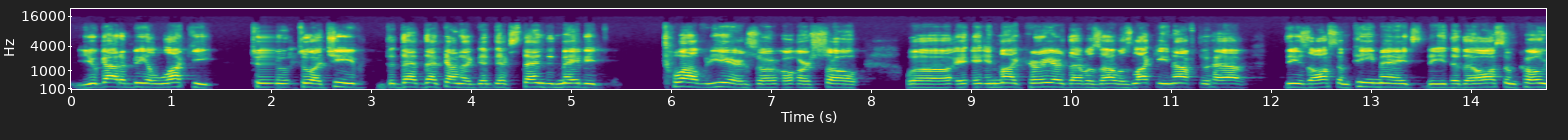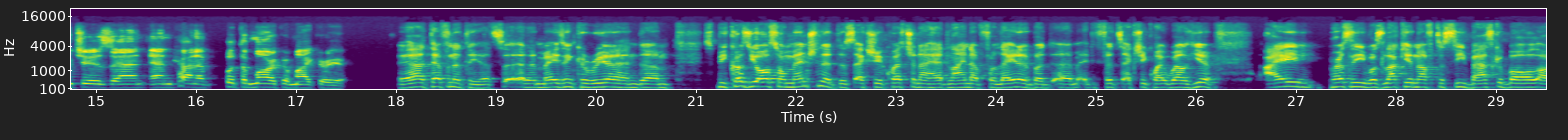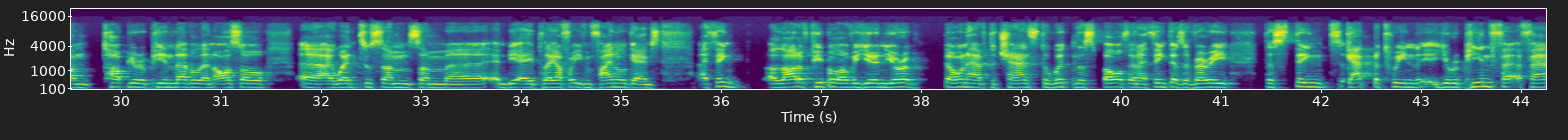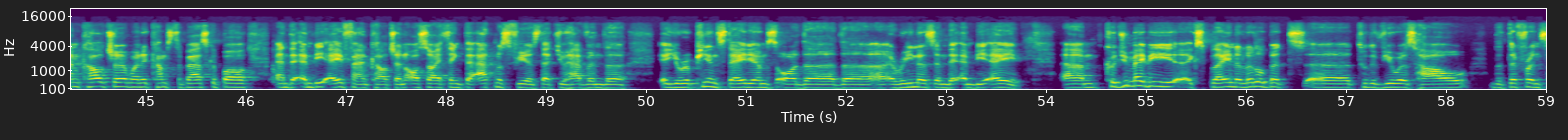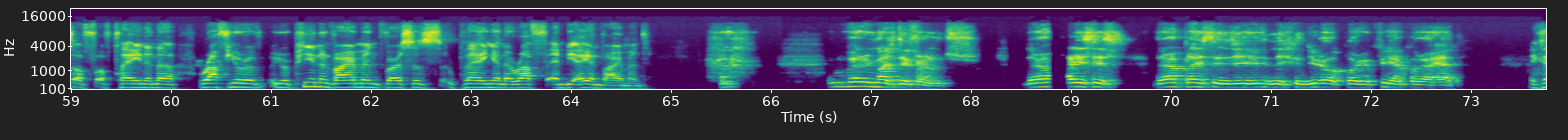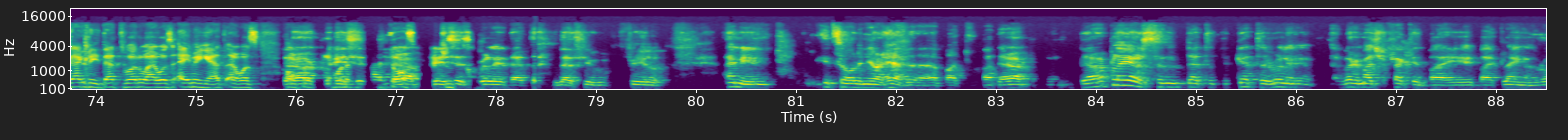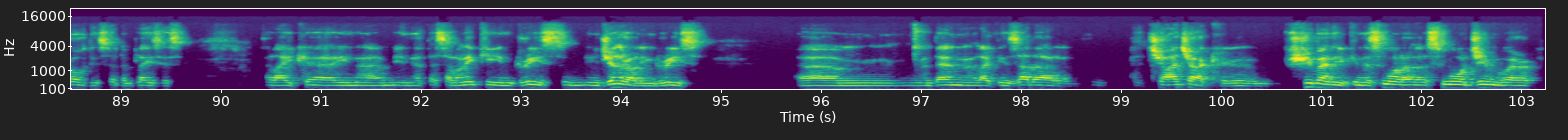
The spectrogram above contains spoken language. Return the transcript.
you got to be lucky to to achieve that that kind of extended maybe 12 years or, or, or so. Well, in, my career, that was I was lucky enough to have these awesome teammates, the, the, the awesome coaches, and and kind of put the mark on my career. Yeah, definitely. That's an amazing career. And um, because you also mentioned it, this is actually a question I had lined up for later, but um, it fits actually quite well here. I personally was lucky enough to see basketball on top European level, and also uh, I went to some some uh, NBA playoff or even final games. I think a lot of people over here in Europe don't have the chance to witness both. And I think there's a very distinct gap between European fa- fan culture when it comes to basketball and the NBA fan culture. And also, I think the atmospheres that you have in the uh, European stadiums or the, the uh, arenas in the NBA. Um, could you maybe explain a little bit uh, to the viewers how the difference of, of playing in a rough Euro- European environment versus playing in a rough NBA environment? Very much different there are places there are places in Europe where you fear for your head. Exactly, that's what I was aiming at. I was. There are places, there are places really that that you feel. I mean, it's all in your head, uh, but but there are there are players that get really very much affected by by playing on the road in certain places, like uh, in um, in Thessaloniki, in Greece, in, in general in Greece um, and then like in Zadar, Čačak, uh, Šibenik in a small, small gym where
